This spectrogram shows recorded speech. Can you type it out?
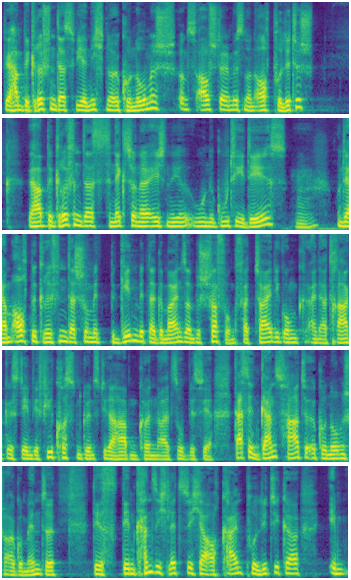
Wir haben begriffen, dass wir nicht nur ökonomisch uns aufstellen müssen, sondern auch politisch. Wir haben begriffen, dass Next Generation EU eine gute Idee ist. Mhm. Und wir haben auch begriffen, dass schon mit Beginn mit einer gemeinsamen Beschaffung Verteidigung ein Ertrag ist, den wir viel kostengünstiger haben können als so bisher. Das sind ganz harte ökonomische Argumente. Das, den kann sich letztlich ja auch kein Politiker im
